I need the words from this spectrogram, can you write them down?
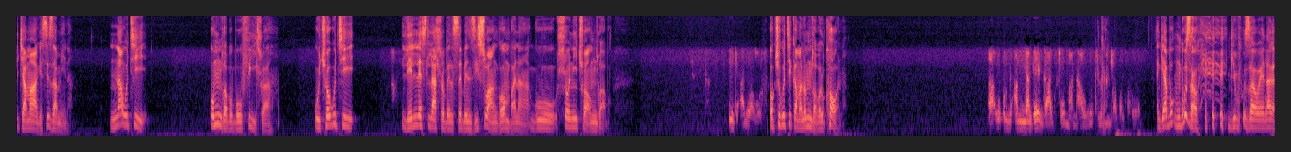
ijama-ke siza mina. Nawuthi umngcwabo bowufihlwa utsho ukuthi leli lesilahlo belisebenziswa ngombana kuhlonitshwa umngcwabo? Injalo wabo okutsho ukuthi igama lomngcwabo likhona. Mina ngeke ngakuvuma nawo ukuthi lo mngcwabo likhona. Ngibuza we- ngibuza wena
